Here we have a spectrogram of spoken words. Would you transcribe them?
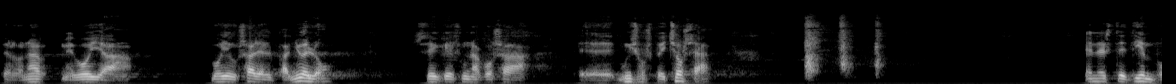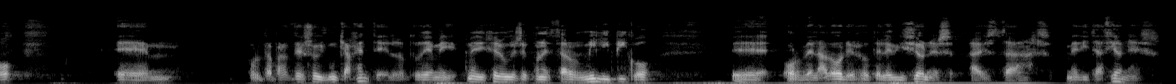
Perdonad, me voy a, voy a usar el pañuelo. Sé que es una cosa eh, muy sospechosa, en este tiempo. Eh, por otra parte, sois mucha gente. El otro día me, dijeron que se conectaron mil y pico eh, ordenadores o televisiones a estas meditaciones.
